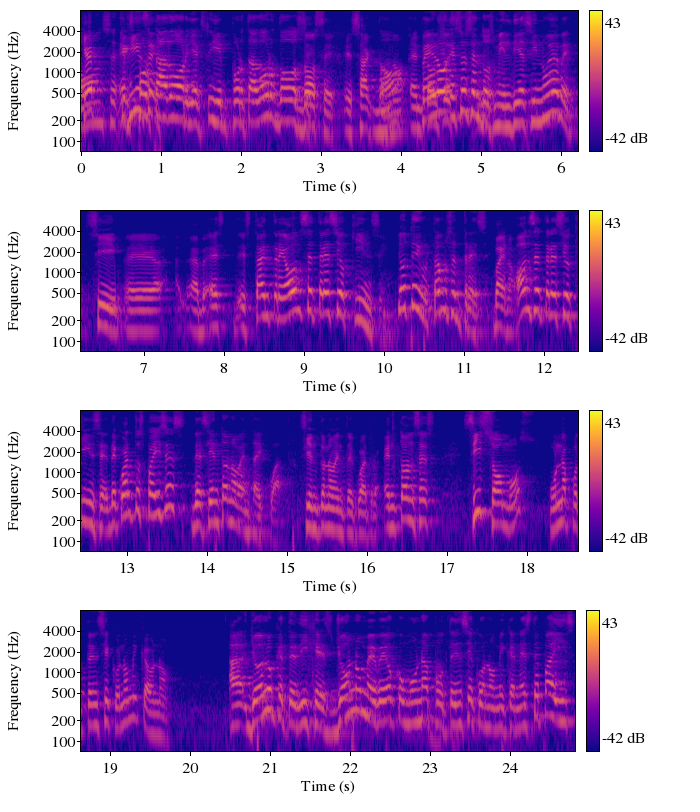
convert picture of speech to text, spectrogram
¿Qué- 11. qué 15? Exportador y, ex- y importador 12. 12, exacto. ¿no? ¿no? Pero Entonces, eso es en 2019. Sí, eh, es- está entre 11, 13 o 15. Yo te digo, estamos en 13. Bueno, 11, 13 o 15. ¿De cuántos países? De 194. 194. Entonces, ¿sí somos una potencia económica o no? Ah, yo lo que te dije es, yo no me veo como una potencia económica en este país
